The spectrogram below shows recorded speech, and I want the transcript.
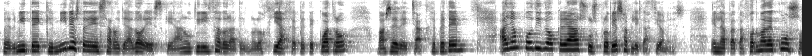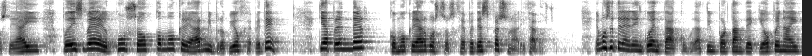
permite que miles de desarrolladores que han utilizado la tecnología GPT-4, base de ChatGPT, hayan podido crear sus propias aplicaciones. En la plataforma de cursos de AI podéis ver el curso Cómo crear mi propio GPT y aprender cómo crear vuestros GPTs personalizados. Hemos de tener en cuenta, como dato importante, que OpenAI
